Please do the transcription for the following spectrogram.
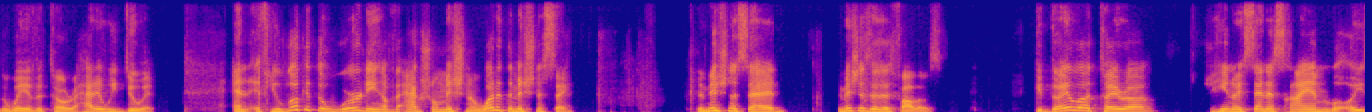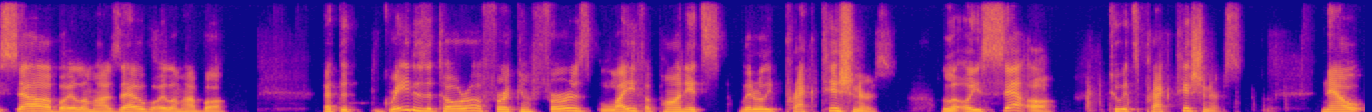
the way of the Torah. How do we do it? And if you look at the wording of the actual Mishnah, what did the Mishnah say? The Mishnah said, the Mishnah says as follows: Torah that the great is the Torah, for it confers life upon its literally practitioners, to its practitioners. Now,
